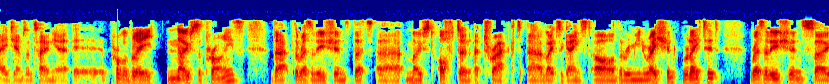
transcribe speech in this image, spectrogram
AGM's Antonia, uh, probably no surprise that the resolutions that uh, most often attract uh, votes against are the remuneration related resolutions. So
